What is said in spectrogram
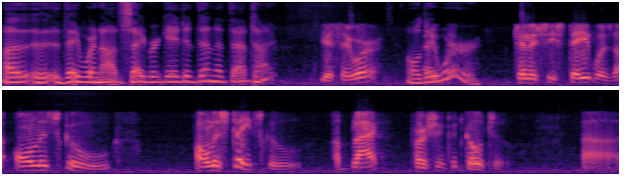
uh, they were not segregated then at that time. Yes, they were. Oh, they were. Tennessee State was the only school only state school a black person could go to. Uh,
